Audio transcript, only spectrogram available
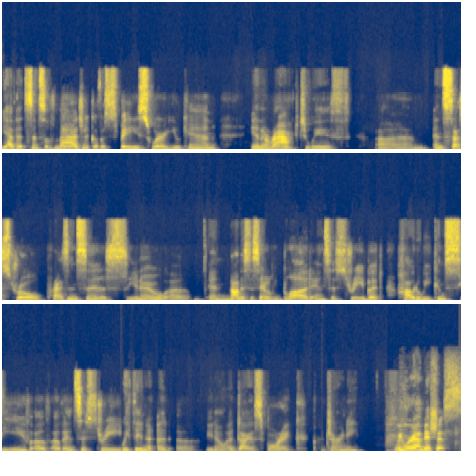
yeah that sense of magic of a space where you can interact with um, ancestral presences, you know, uh, and not necessarily blood ancestry, but how do we conceive of, of ancestry within a, a, you know, a diasporic journey? We were ambitious.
